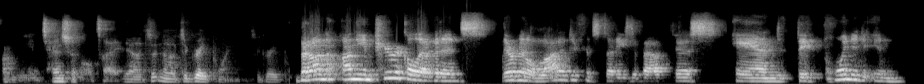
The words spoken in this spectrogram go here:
from the intentional type. Yeah, it's a, no, it's a great point. It's a great point. But on the, on the empirical evidence, there have been a lot of different studies about this, and they've pointed in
